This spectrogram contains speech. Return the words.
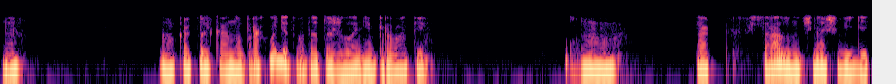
да? Но как только оно проходит, вот это желание правоты, так сразу начинаешь видеть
